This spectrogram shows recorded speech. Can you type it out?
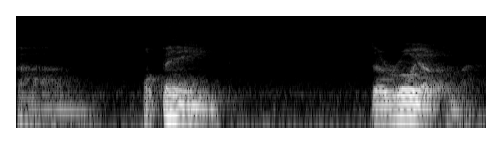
um, obeying the royal command.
